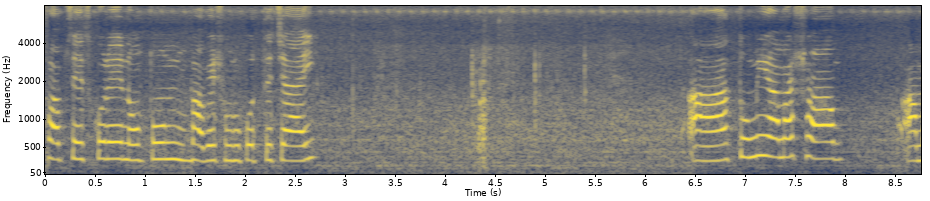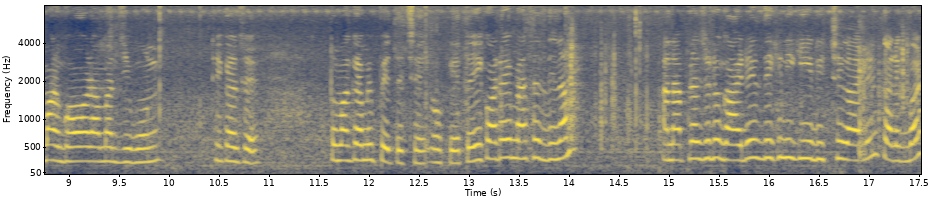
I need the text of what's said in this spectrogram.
সব শেষ করে নতুনভাবে শুরু করতে চাই। তুমি আমার সব, আমার ঘর, আমার জীবন, ঠিক আছে? তোমাকে আমি পেতে চাই। ওকে তো এই কটাই মেসেজ দিলাম। আর আপনার জন্য গাইডেন্স দেখিনি কি দিচ্ছে গাইডেন্স আরেকবার।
